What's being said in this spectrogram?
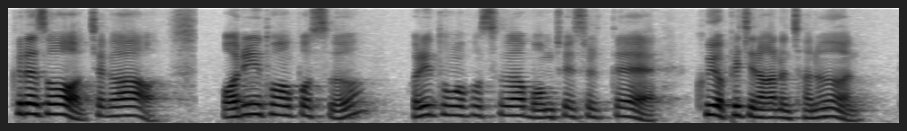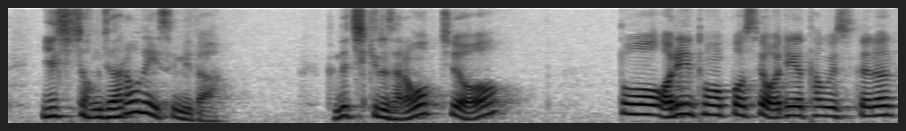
그래서 제가 어린이 통학버스, 어린이 통학버스가 멈춰 있을 때 그 옆에 지나가는 차는 일시 정지하라고 되어 있습니다. 근데 지키는 사람 없죠. 또 어린이 통학버스에 어린이가 타고 있을 때는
